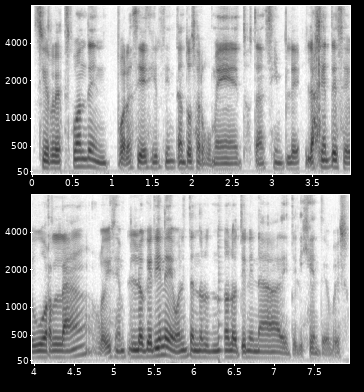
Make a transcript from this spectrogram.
si responden, por así decir, sin tantos argumentos, tan simple, la gente se burla o dicen, lo que tiene de bonita no, no lo tiene nada de inteligente, pues.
